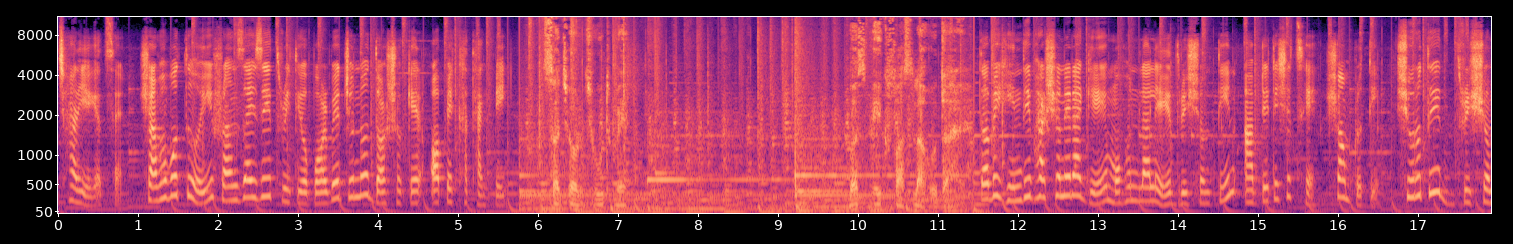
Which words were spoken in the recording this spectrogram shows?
ছাড়িয়ে গেছে স্বভাবতই ফ্রাঞ্চাইজি তৃতীয় পর্বের জন্য দর্শকের অপেক্ষা থাকবেই सच और झूठ में बस एक फासला होता है তবে হিন্দি ভার্সনের আগে মোহনলালে দৃশ্যম তিন আপডেট এসেছে সম্প্রতি শুরুতে দৃশ্যম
